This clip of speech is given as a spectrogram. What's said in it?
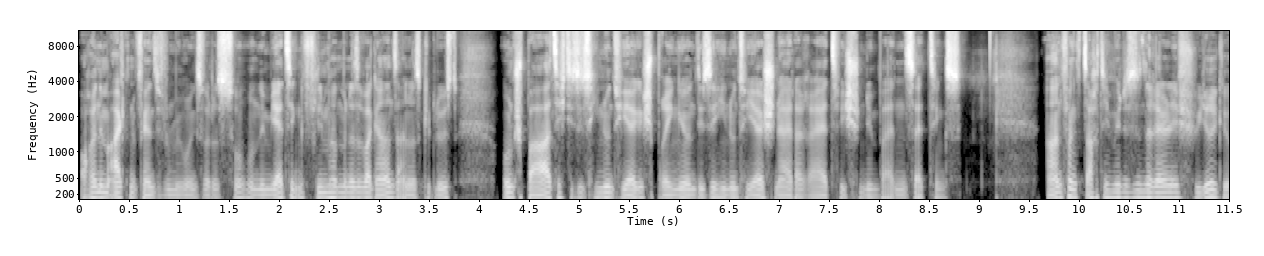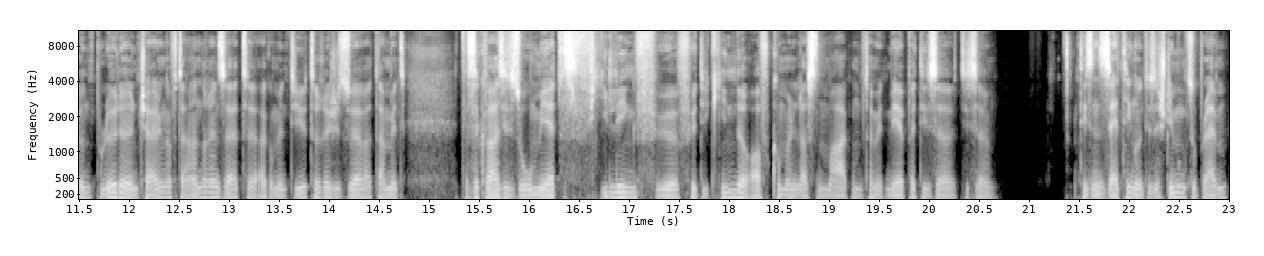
auch in dem alten Fernsehfilm übrigens war das so. Und im jetzigen Film hat man das aber ganz anders gelöst und spart sich dieses Hin- und Hergespringe und diese Hin- und Her-Schneiderei zwischen den beiden Settings. Anfangs dachte ich mir, das ist eine relativ schwierige und blöde Entscheidung. Auf der anderen Seite argumentiert der Regisseur damit, dass er quasi so mehr das Feeling für, für die Kinder aufkommen lassen mag, um damit mehr bei dieser, dieser, diesen Setting und dieser Stimmung zu bleiben.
